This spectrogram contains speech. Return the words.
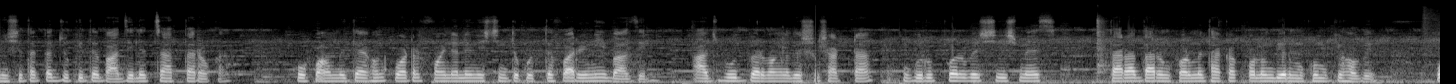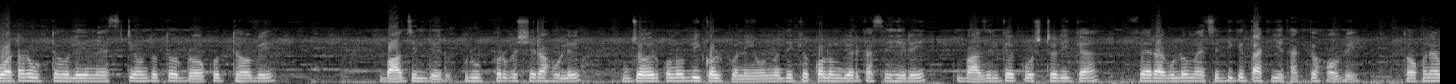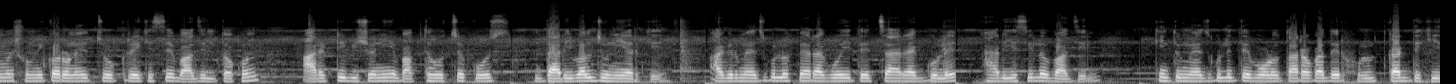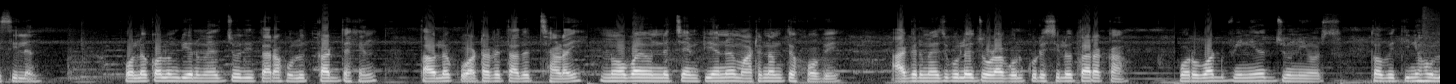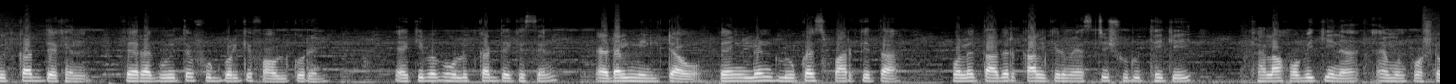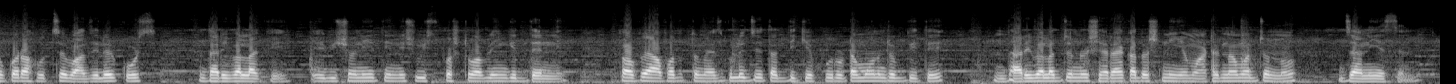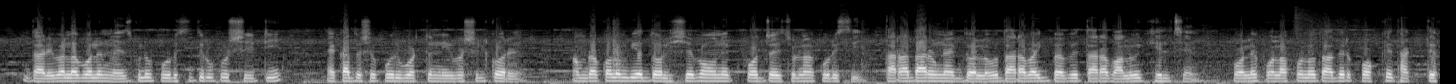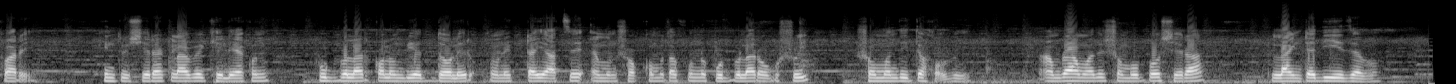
নিষেধাজ্ঞার ঝুঁকিতে ব্রাজিলের চার তারকা। কোপা আমেরিকা এখন কোয়ার্টার ফাইনালে নিশ্চিন্ত করতে পারেনি ব্রাজিল। আজ বুধবার বাংলাদেশ সাতটা গ্রুপ পর্বের শেষ ম্যাচ। তারা দারুণ ফর্মে থাকা কলম্বিয়ার মুখোমুখি হবে। কোয়ার্টার উঠতে হলে এই ম্যাচটি অন্তত ড্র করতে হবে। ব্রাজিলদের গ্রুপ পর্বে সেরা হলে জয়ের কোনো বিকল্প নেই। অন্যদিকে কলম্বিয়ার কাছে হেরে ব্রাজিলকে কোস্টারিকা ফেরাগুলো ম্যাচের দিকে তাকিয়ে থাকতে হবে। তখন এমন সমীকরণে চোখ রেখেছে ব্রাজিল তখন। আরেকটি বিষয় নিয়ে ভাবতে হচ্ছে কোচ দারিবাল জুনিয়রকে। আগের ম্যাচগুলো প্যারাগুয়েতে চার এক গোলে হারিয়েছিল ব্রাজিল কিন্তু ম্যাচগুলিতে বড় তারকাদের হলুদ কার্ড দেখিয়েছিলেন। ফলে কলম্বিয়ার ম্যাচ যদি তারা হলুদ কার্ড দেখেন, তাহলে কোয়ার্টারে তাদের ছাড়াই নবায়নে চ্যাম্পিয়নের মাঠে নামতে হবে। আগের ম্যাচগুলো জোড়া গোল করেছিল তারাকা ফরওয়ার্ড ভিনিয়র জুনিয়র্স। তবে তিনি হলুদ কার্ড দেখেন। প্যারাগুয়েতে ফুটবলকে ফাউল করেন। একইভাবে হলুদ কার্ড দেখেছেন অ্যাডাল মিল্টাও। ব্যাংল্যান্ড লুকাস পার্কেতা ফলে তাদের কালকের ম্যাচটি শুরু থেকেই খেলা হবে কি না এমন প্রশ্ন করা হচ্ছে ব্রাজিলের কোচ দারিবালাকে। এ বিষয় নিয়ে তিনি সুস্পষ্টভাবে ইঙ্গিত দেননি। তবে আপাতত ম্যাচগুলো জেতার দিকে পুরোটা মনোযোগ দিতে দারিবালার জন্য সেরা একাদশ নিয়ে মাঠে নামার জন্য জানিয়েছেন। দারিবালা বলেন, ম্যাচগুলো পরিস্থিতির উপর সেটি একাদশে পরিবর্তন নির্ভরশীল করে। আমরা কলম্বিয়ার দল হিসেবে অনেক পর্যালোচনা করেছি। তারা দারুণ এক দল ও ধারাবাহিকভাবে তারা ভালোই খেলছেন। ফলে ফলাফলও তাদের পক্ষে থাকতে পারে। কিন্তু সেরা ক্লাবে খেলে এখন ফুটবলার কলম্বিয়ার দলের অনেকটাই আছে এমন সক্ষমতাপূর্ণ ফুটবলার অবশ্যই সম্মান দিতে হবে। আমরা আমাদের সম্ভাব্য সেরা লাইনটা দিয়ে যাব।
